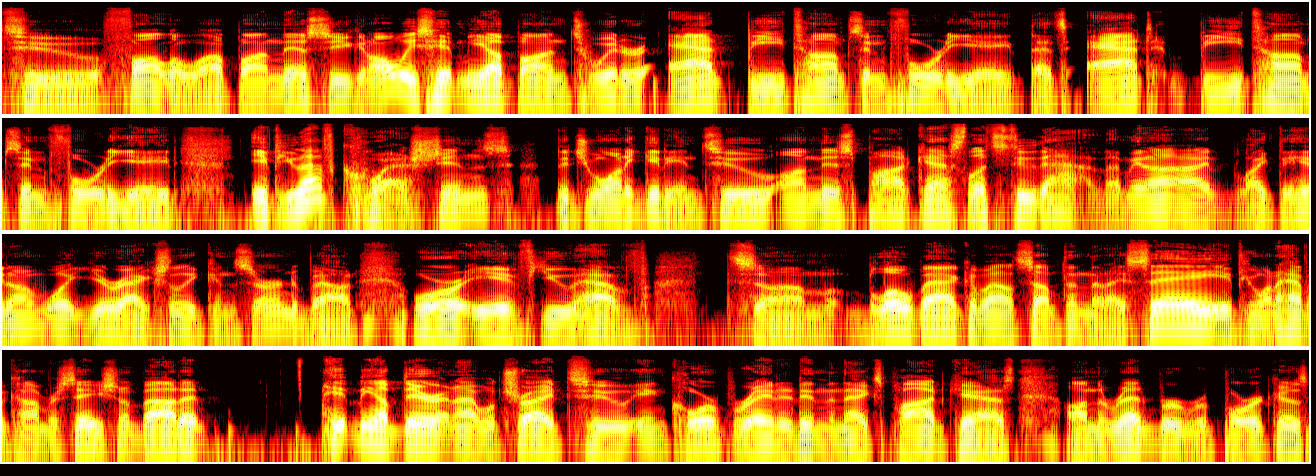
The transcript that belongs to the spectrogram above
to follow up on this. So you can always hit me up on Twitter at bthompson48. That's at bthompson48. If you have questions that you want to get into on this podcast, let's do that. I mean, I'd like to hit on what you're actually concerned about, or if you have some blowback about something that I say, if you want to have a conversation about it, hit me up there and I will try to incorporate it in the next podcast on the Redbird Report because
